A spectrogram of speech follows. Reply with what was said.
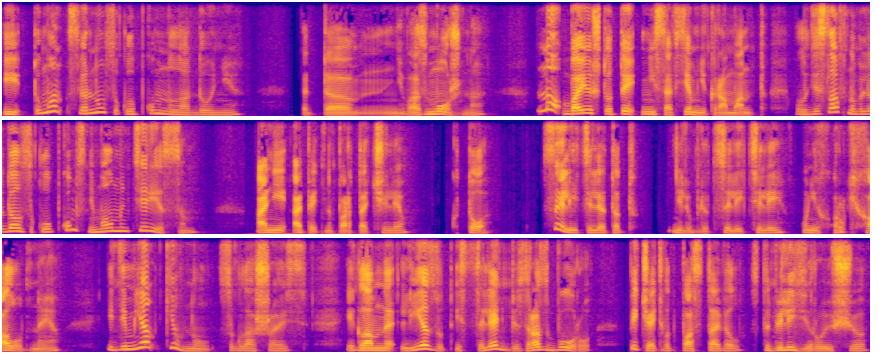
И туман свернулся клубком на ладони. Это невозможно. Но боюсь, что ты не совсем некромант. Владислав наблюдал за клубком с немалым интересом. Они опять напортачили. Кто? Целитель этот. Не люблю целителей. У них руки холодные. И Демьян кивнул, соглашаясь. И главное, лезут исцелять без разбору. Печать вот поставил, стабилизирующую.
